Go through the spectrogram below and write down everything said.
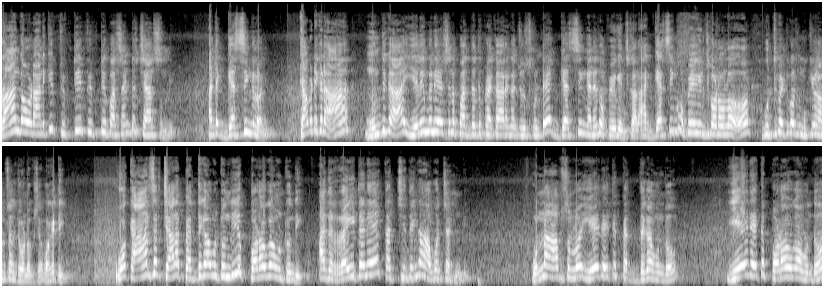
రాంగ్ అవ్వడానికి ఫిఫ్టీ ఫిఫ్టీ పర్సెంట్ ఛాన్స్ ఉంది. అంటే గెస్సింగ్లోని కాబట్టి ఇక్కడ ముందుగా ఎలిమినేషన్ పద్ధతి ప్రకారంగా చూసుకుంటే గెస్సింగ్ అనేది ఉపయోగించుకోవాలి. ఆ గెస్సింగ్ ఉపయోగించుకోవడంలో గుర్తుపెట్టుకోవాల్సిన ముఖ్యమైన అంశాలు చూడండి ఒకసారి. ఒకటి ఒక ఆన్సర్ చాలా పెద్దగా ఉంటుంది పొడవుగా ఉంటుంది. అది రైట్ అనే ఖచ్చితంగా అవ్వచ్చటండి ఉన్న ఆప్షన్లో ఏదైతే పెద్దగా ఉందో ఏదైతే పొడవుగా ఉందో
